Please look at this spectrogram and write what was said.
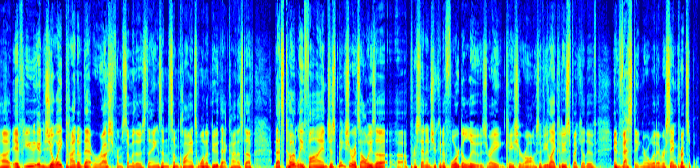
Uh, if you enjoy kind of that rush from some of those things, and some clients want to do that kind of stuff, that's totally fine. Just make sure it's always a, a percentage you can afford to lose, right? In case you're wrong. So if you like to do speculative investing or whatever, same principle.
